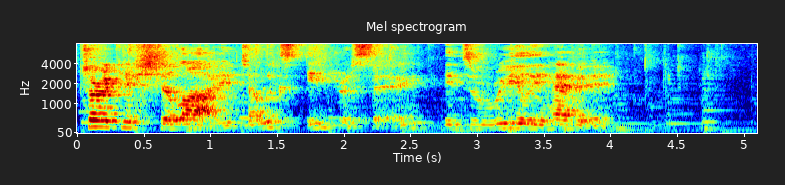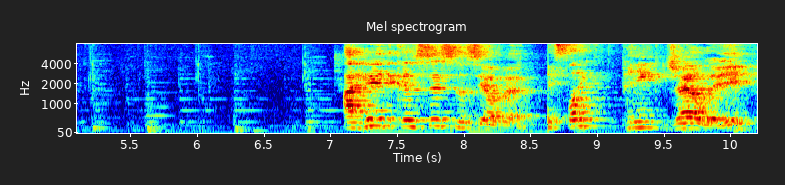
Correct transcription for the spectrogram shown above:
Turkish Delight. That looks interesting. It's really heavy. I hate the consistency of it. It's like pink jelly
